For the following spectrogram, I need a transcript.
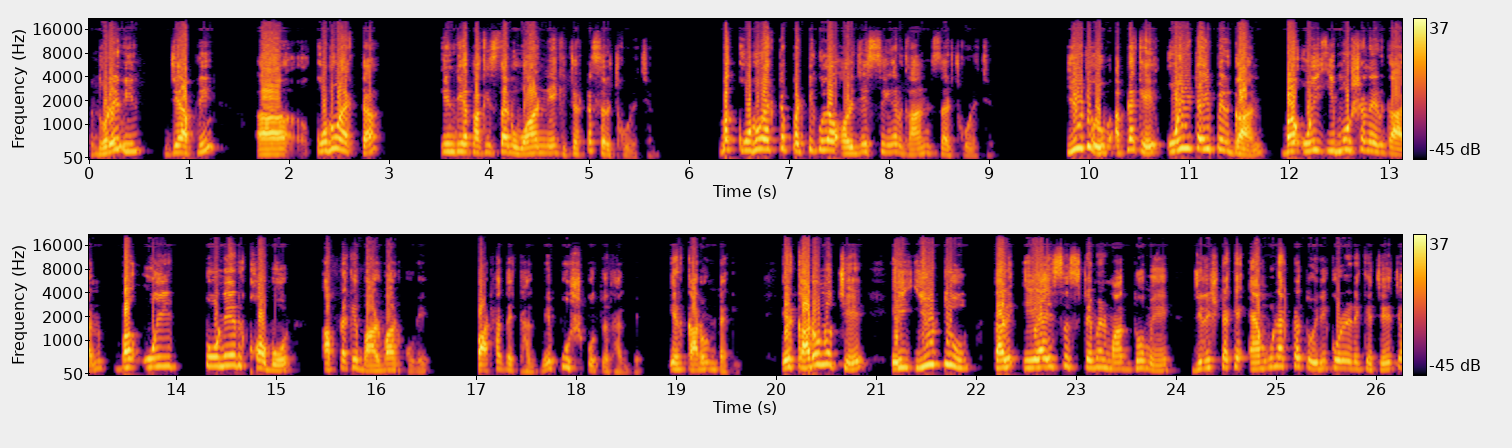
ধরে নিন যে আপনি কোনো একটা ইন্ডিয়া পাকিস্তান ওয়ার নিয়ে কিছু একটা সার্চ করেছেন বা কোনো একটা পার্টিকুলার অরিজিৎ সিং এর গান সার্চ করেছেন। ইউটিউব আপনাকে ওই টাইপের গান বা ওই ইমোশনের গান বা ওই টোনের খবর আপনাকে বারবার করে পাঠাতে থাকবে পুশ করতে থাকবে। এর কারণটা কি? এর কারণ হচ্ছে এই ইউটিউব তার এআই সিস্টেমের মাধ্যমে জিনিসটাকে এমন একটা তৈরি করে রেখেছে যে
